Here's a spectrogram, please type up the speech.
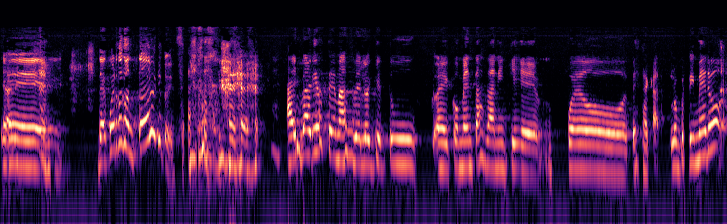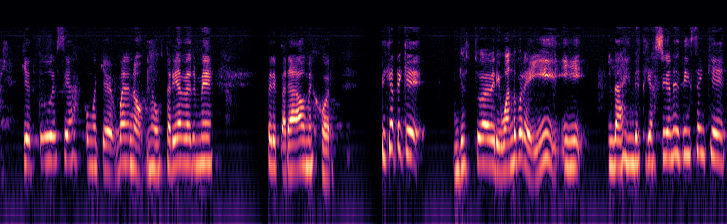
Eh, de acuerdo con todo lo que tú dices. Hay varios temas de lo que tú eh, comentas, Dani, que puedo destacar. Lo primero, que tú decías como que, bueno, me gustaría verme preparado mejor. Fíjate que yo estuve averiguando por ahí y las investigaciones dicen que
